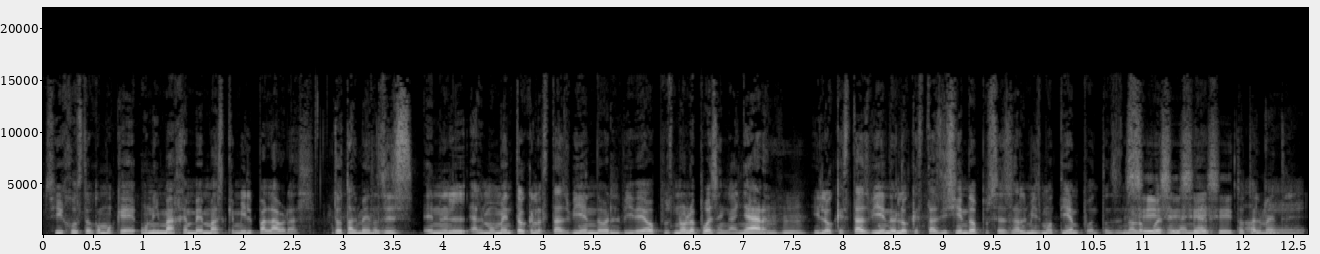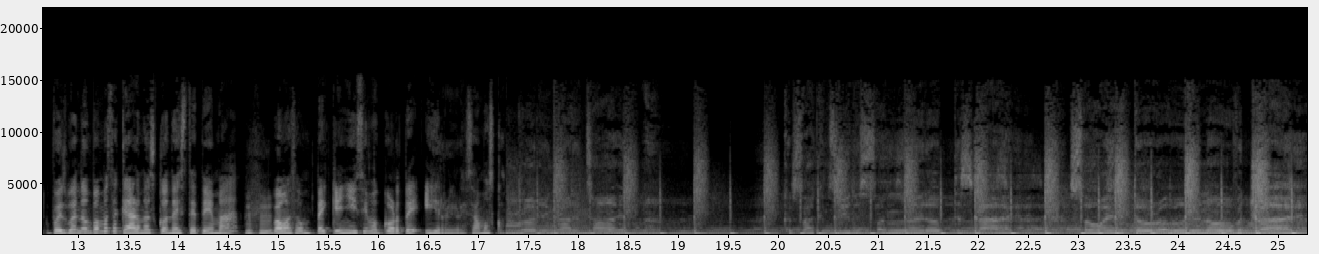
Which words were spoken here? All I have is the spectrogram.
Sí, justo como que una imagen ve más que mil palabras. Totalmente. Entonces, en el al momento que lo estás viendo, el video, pues no lo puedes engañar. Ujú. Y lo que estás viendo y lo que estás diciendo, pues es al mismo tiempo. Entonces no lo sí, puedes sí, engañar. sí, sí, totalmente. Ok. Pues bueno, vamos a quedarnos con este tema. Ujú. Vamos a un pequeñísimo corte y regresamos con... So I hit the road in overdrive,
